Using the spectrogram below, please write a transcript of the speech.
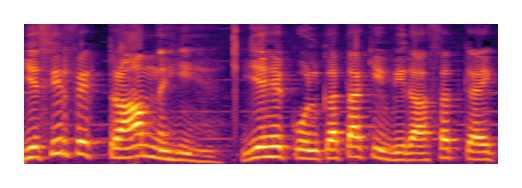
ये सिर्फ़ एक ट्राम नहीं है, ये है कोलकाता की विरासत का एक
